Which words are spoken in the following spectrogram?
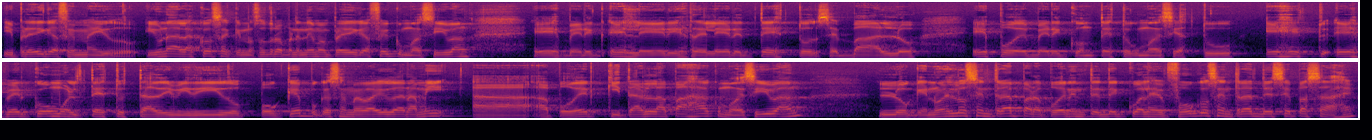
y Predica Fe me ayudó. Y una de las cosas que nosotros aprendemos en Predica Fe, como decía Iván, es, ver, es leer y releer el texto, observarlo, es poder ver el contexto, como decías tú, es, es, ver cómo el texto está dividido. ¿Por qué? Porque eso me va a ayudar a mí a, a, poder quitar la paja, como decía Iván, lo que no es lo central para poder entender cuál es el foco central de ese pasaje.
